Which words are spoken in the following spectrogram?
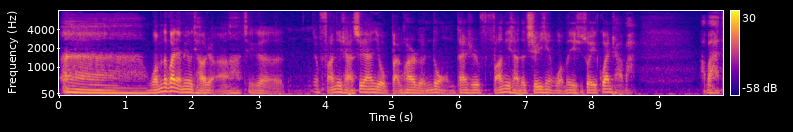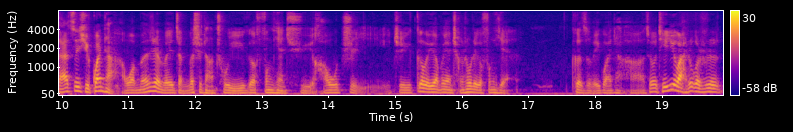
呃，我们的观点没有调整啊。这个房地产虽然有板块轮动，但是房地产的持续性，我们也去做一观察吧。好吧，大家自己去观察。我们认为整个市场处于一个风险区域，毫无质疑。至于各位愿不愿意承受这个风险，各自为观察啊。最后提一句吧，如果是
